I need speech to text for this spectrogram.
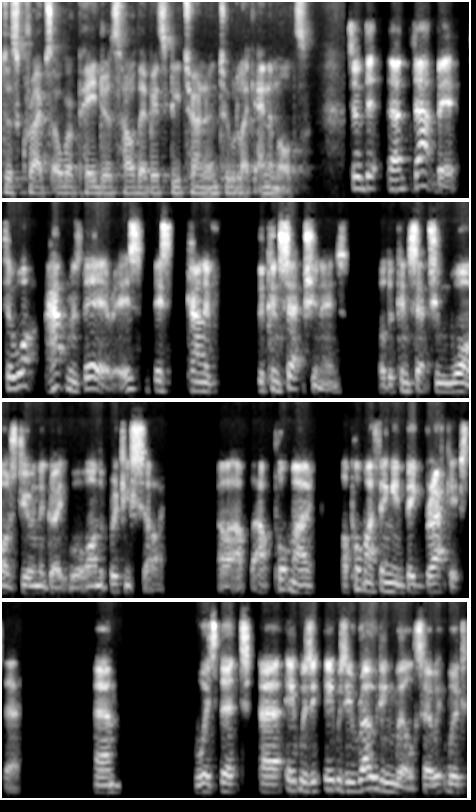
describes over pages how they basically turn into like animals. So uh, that bit. So what happens there is this kind of the conception is, or the conception was during the Great War on the British side. I'll, I'll put my I'll put my thing in big brackets there. Um, was that uh, it was it was eroding will, so it would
